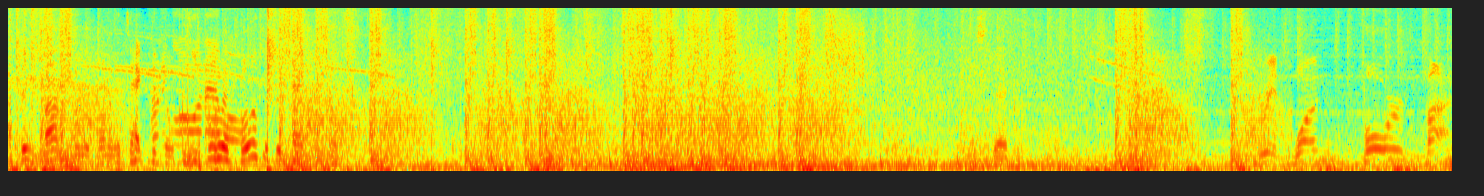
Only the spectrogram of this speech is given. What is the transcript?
I think Matt blew up one of the technicals. Running low on He blew up ammo. both of the technicals. Four, five.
